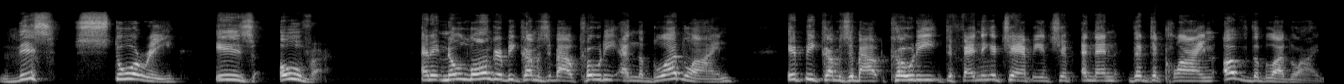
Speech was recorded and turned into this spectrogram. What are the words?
this story is over. And it no longer becomes about Cody and the bloodline. It becomes about Cody defending a championship and then the decline of the bloodline.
